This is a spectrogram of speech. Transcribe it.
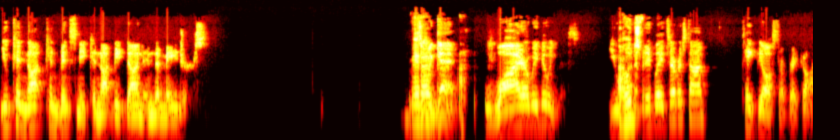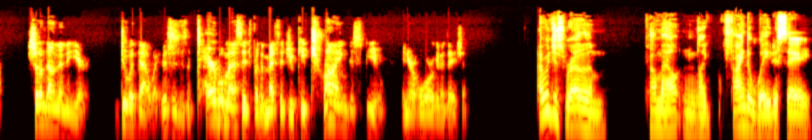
you cannot convince me cannot be done in the majors. Man, so I, again, why are we doing this? You I want to manipulate service time? Take the All Star break off. Shut them down in the year. Do it that way. This is a terrible message for the message you keep trying to spew in your whole organization. I would just rather them come out and like find a way to say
